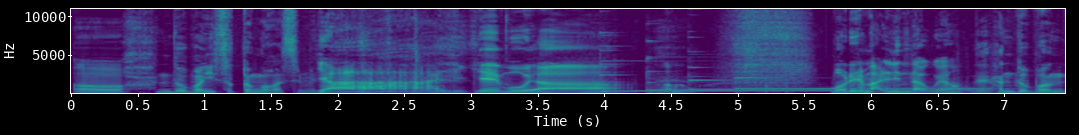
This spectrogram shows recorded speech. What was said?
어, 한두 번 있었던 것 같습니다. 야 이게 뭐야? 어? 머리를 말린다고요? 네, 한두 번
